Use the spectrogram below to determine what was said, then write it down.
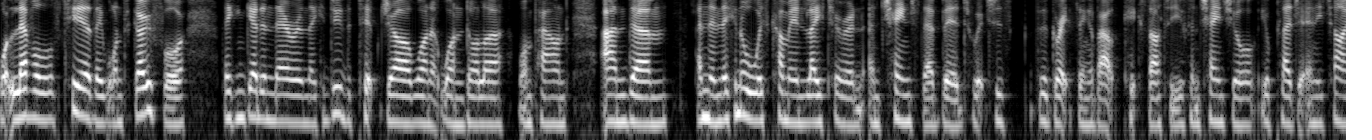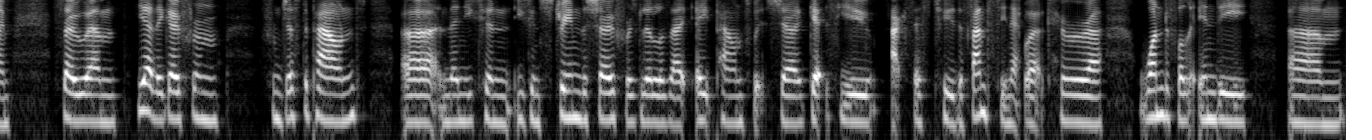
what level of tier they want to go for, they can get in there and they can do the tip jar one at one dollar, one pound, and um, and then they can always come in later and, and change their bid, which is the great thing about Kickstarter. You can change your, your pledge at any time. So um, yeah, they go from from just a pound. Uh, and then you can you can stream the show for as little as eight pounds, which uh, gets you access to the Fantasy Network, who are a wonderful indie um,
